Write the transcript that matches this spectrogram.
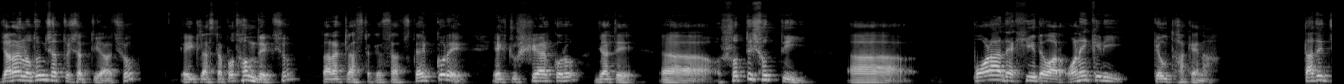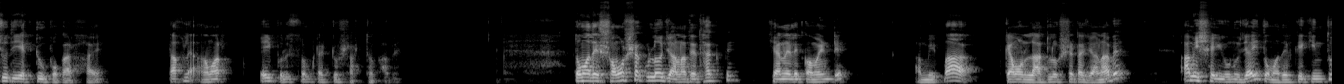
যারা নতুন ছাত্রছাত্রী আছো, এই ক্লাসটা প্রথম দেখছ তারা ক্লাসটাকে সাবস্ক্রাইব করে একটু শেয়ার করো যাতে সত্যি সত্যি পড়া দেখিয়ে দেওয়ার অনেকেরই কেউ থাকে না। তাদের যদি একটু উপকার হয়, তাহলে আমার এই পরিশ্রমটা একটু সার্থক হবে। তোমাদের সমস্যাগুলো জানাতে থাকবে চ্যানেলে, কমেন্টে। আমি বা কেমন লাগল সেটা জানাবে। আমি সেই অনুযায়ী তোমাদেরকে কিন্তু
